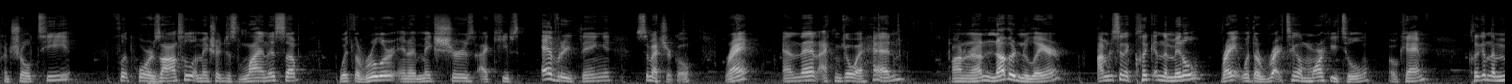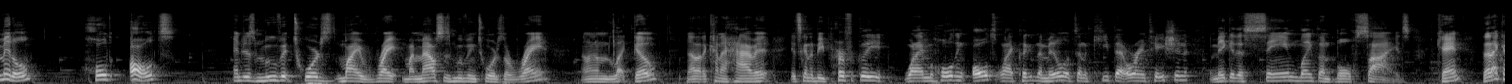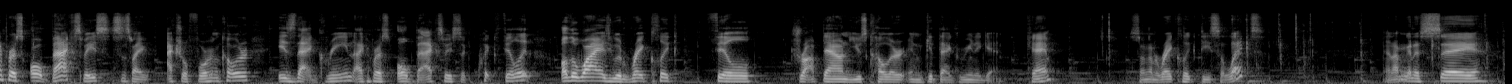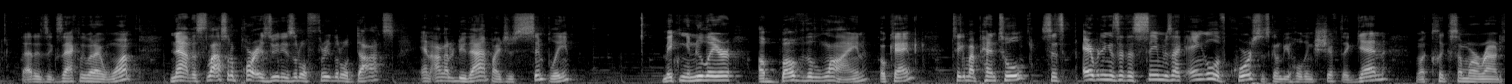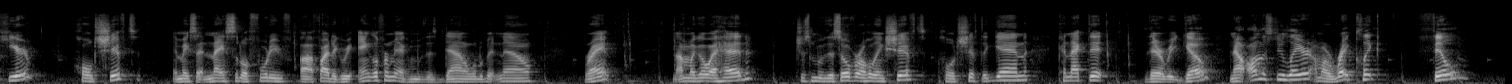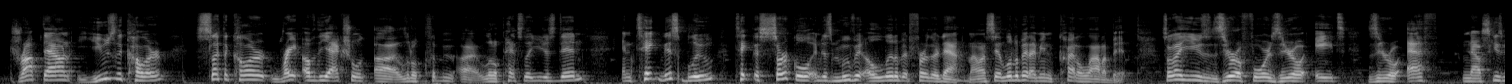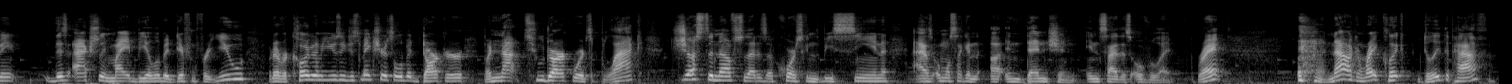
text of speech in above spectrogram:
Control T, flip horizontal, and make sure I just line this up with the ruler, and it makes sure I keeps everything symmetrical, right? And then I can go ahead on another new layer. I'm just gonna click in the middle, right, with the rectangle marquee tool, okay? Click in the middle, hold Alt, and just move it towards my right. My mouse is moving towards the right, and I'm gonna let go. Now that I kind of have it, it's gonna be perfectly, when I'm holding Alt, when I click in the middle, it's gonna keep that orientation and make it the same length on both sides, okay? Then I can press Alt Backspace, since my actual foreground color is that green, I can press Alt Backspace to quick fill it. Otherwise, you would right click, fill, drop down, use color, and get that green again, okay? So I'm gonna right click, deselect, and I'm gonna say that is exactly what I want. Now, this last little part is doing these little three little dots, and I'm gonna do that by just simply making a new layer above the line, okay? Taking my pen tool, since everything is at the same exact angle, of course, it's gonna be holding shift again. I'm gonna click somewhere around here, hold shift, it makes that nice little 45 degree angle for me. I can move this down a little bit now, right? Now I'm gonna go ahead, just move this over, holding shift, hold shift again, connect it, there we go. Now on this new layer, I'm gonna right click, fill, drop down, use the color, select the color right of the actual uh, little clip, uh, little pencil that you just did, and take this blue, take the circle, and just move it a little bit further down. Now, when I say a little bit, I mean quite a lot of bit. So I'm going to use 04080F. Now, excuse me, this actually might be a little bit different for you. Whatever color you're going to be using, just make sure it's a little bit darker, but not too dark where it's black, just enough so that is, of course, going to be seen as almost like an uh, inside this overlay, right? now I can right click, delete the path,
